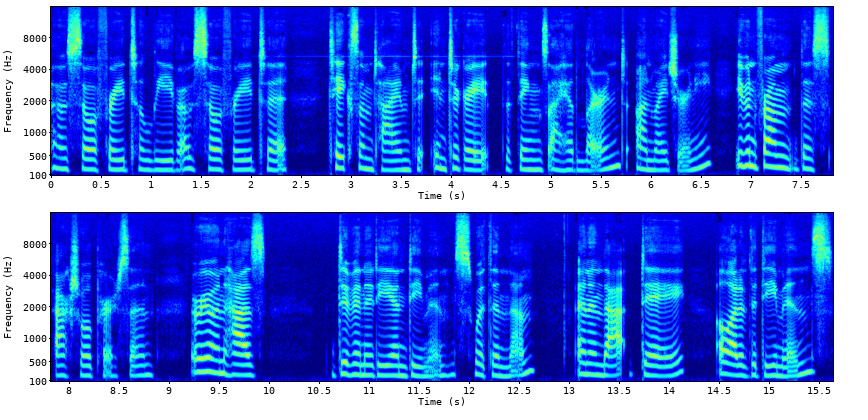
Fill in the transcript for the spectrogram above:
I was so afraid to leave. I was so afraid to take some time to integrate the things I had learned on my journey, even from this actual person. Everyone has divinity and demons within them. And in that day, a lot of the demons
